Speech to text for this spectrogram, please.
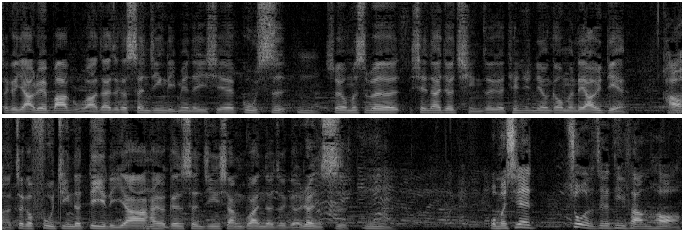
这个雅略巴谷啊，在这个圣经里面的一些故事。嗯，所以我们是不是现在就请这个天军弟兄跟我们聊一点？好啊这个附近的地理啊，还有跟圣经相关的这个认识。嗯，我们现在坐的这个地方哈、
